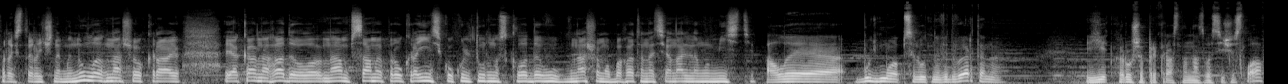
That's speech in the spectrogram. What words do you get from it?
про історичне минуле нашого краю, яка нагадувала нам саме про українську культурну складову в нашому багатонаціональному місті. Але будьмо абсолютно відвертими. Є хороша, прекрасна назва Січеслав,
